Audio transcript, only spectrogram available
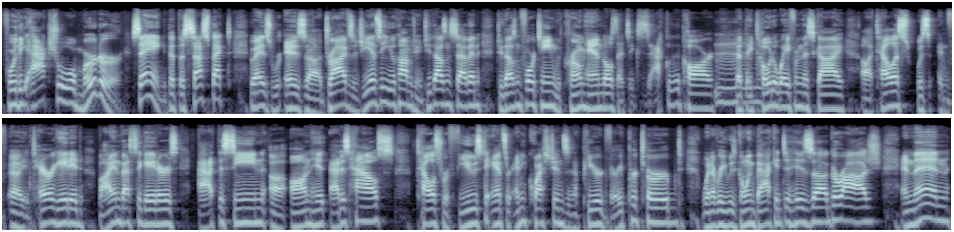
for the actual murderer, saying that the suspect who has, uh, drives a GMC Yukon between 2007 2014 with chrome handles. That's exactly the car that they towed away from this guy. Uh, Telles was uh, interrogated by investigators at the scene uh, on his, at his house. Telles refused to answer any questions and appeared very perturbed whenever he was going back into his uh, garage. And then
